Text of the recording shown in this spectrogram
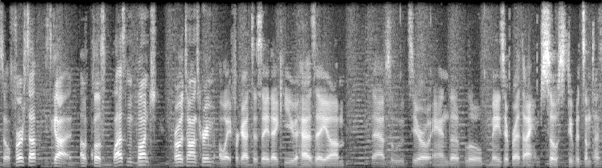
So first up, he's got up close plasma punch, proton scream. Oh wait, forgot to say that Kiryu has a um the absolute zero and the little maser breath. I am so stupid sometimes.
